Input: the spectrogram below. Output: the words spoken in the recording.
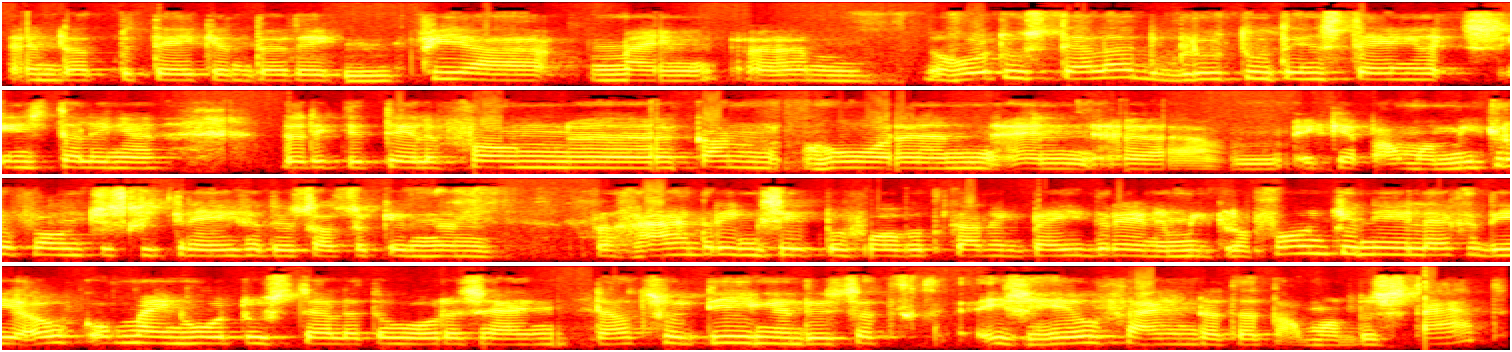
En dat betekent dat ik via mijn um, hoortoestellen, de Bluetooth-instellingen, dat ik de telefoon uh, kan horen. En uh, ik heb allemaal microfoontjes gekregen. Dus als ik in een vergadering zit bijvoorbeeld, kan ik bij iedereen een microfoontje neerleggen die ook op mijn hoortoestellen te horen zijn. Dat soort dingen. Dus dat is heel fijn dat dat allemaal bestaat.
